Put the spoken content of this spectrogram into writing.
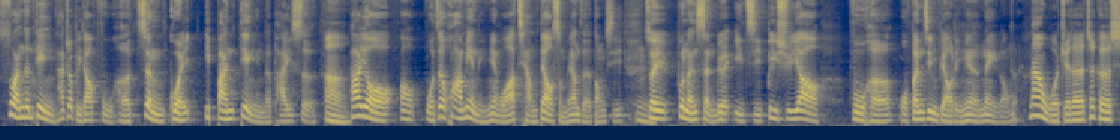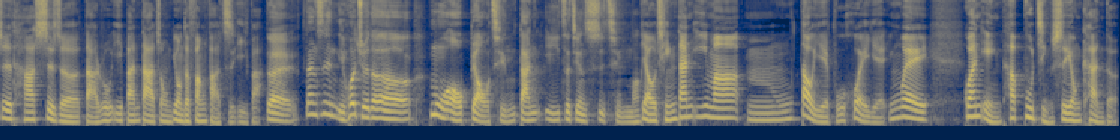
素还真电影，它就比较符合正规一般电影的拍摄。嗯，它有哦，我这画面里面我要强调什么样子的东西，嗯，所以不能省略，以及必须要符合我分镜表里面的内容。那我觉得这个是他试着打入一般大众用的方法之一吧。对，但是你会觉得木偶表情单一这件事情吗？表情单一吗？嗯，倒也不会耶，因为。观影它不仅是用看的，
